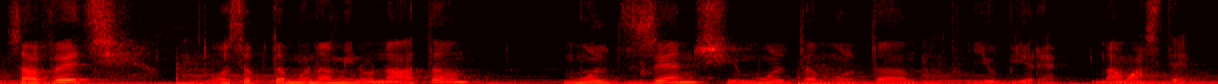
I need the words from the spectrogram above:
Să aveți o săptămână minunată, mult zen și multă, multă iubire. Namaste!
